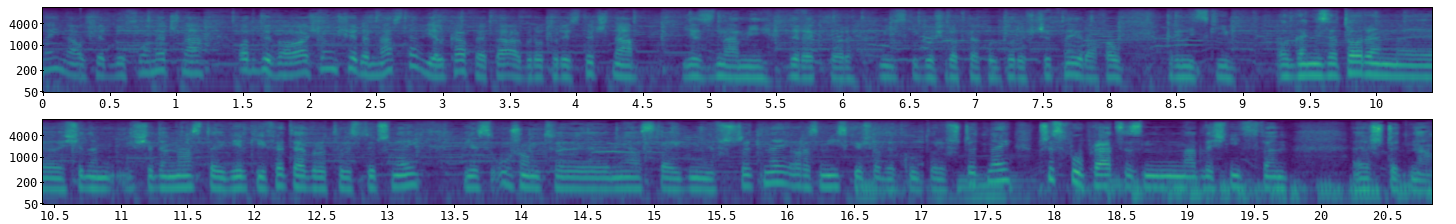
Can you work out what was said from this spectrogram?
Szczytnej na osiedlu Słoneczna odbywała się 17. Wielka Feta Agroturystyczna. Jest z nami dyrektor Miejskiego Ośrodka Kultury Szczytnej, Rafał Krynicki. Organizatorem e, siedem- 17. Wielkiej Fety Agroturystycznej jest Urząd e, Miasta i Gminy w Szczytnej oraz Miejski Ośrodek Kultury w Szczytnej przy współpracy z Nadleśnictwem e, Szczytna.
